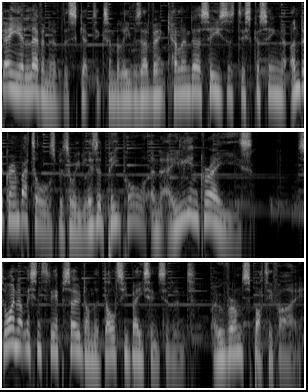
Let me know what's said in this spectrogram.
Day 11 of the Skeptics and Believers Advent Calendar sees us discussing underground battles between lizard people and alien greys. So why not listen to the episode on the Dulce Base incident over on Spotify?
